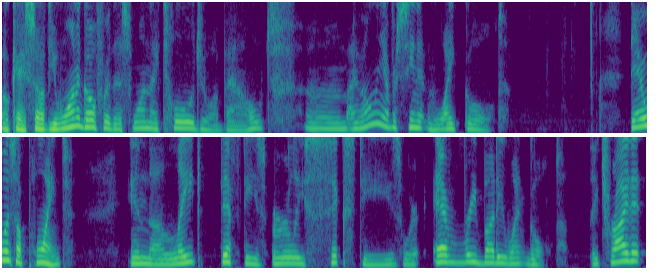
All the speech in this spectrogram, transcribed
okay so if you want to go for this one i told you about um, i've only ever seen it in white gold there was a point in the late 50s early 60s where everybody went gold they tried it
